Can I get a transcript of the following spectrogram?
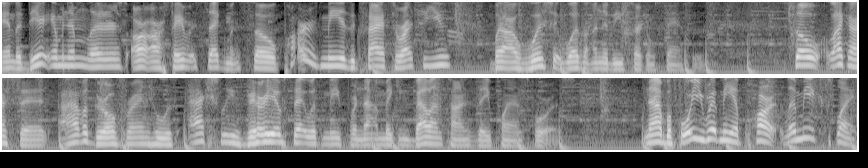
And the Dear M&M letters are our favorite segment, so part of me is excited to write to you, but I wish it wasn't under these circumstances. So, like I said, I have a girlfriend who is actually very upset with me for not making Valentine's Day plans for us. Now, before you rip me apart, let me explain.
